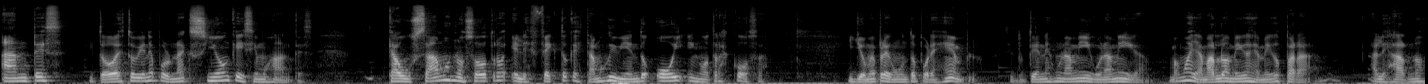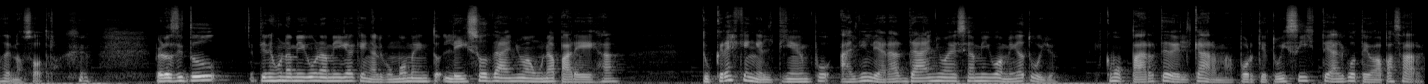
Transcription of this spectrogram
antes y todo esto viene por una acción que hicimos antes? ¿Causamos nosotros el efecto que estamos viviendo hoy en otras cosas? Y yo me pregunto, por ejemplo, si tú tienes un amigo, una amiga, vamos a llamarlo amigos y amigos para alejarnos de nosotros. Pero si tú tienes un amigo o una amiga que en algún momento le hizo daño a una pareja, ¿tú crees que en el tiempo alguien le hará daño a ese amigo o amiga tuyo? Es como parte del karma, porque tú hiciste algo te va a pasar,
